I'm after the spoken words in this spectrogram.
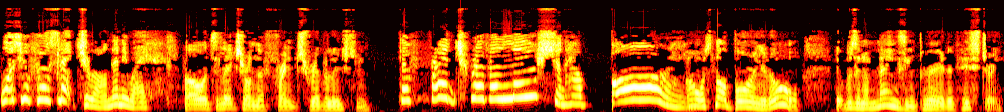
What's your first lecture on, anyway? oh, it's a lecture on the French Revolution. The French Revolution. How boring. Oh, it's not boring at all. It was an amazing period of history.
